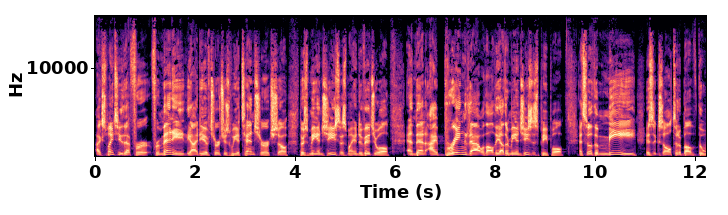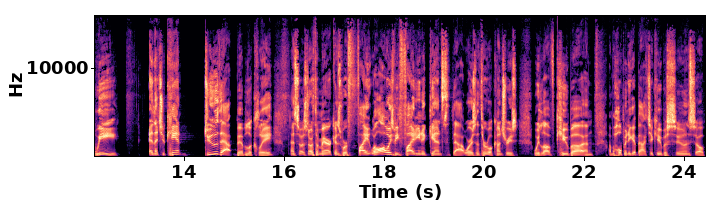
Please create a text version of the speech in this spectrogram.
I explained to you that for, for many, the idea of church is we attend church. So there's me and Jesus, my individual, and then I bring that with all the other me and Jesus people. And so the me is exalted above the we. And that you can't do that biblically. And so as North Americans, we're fight, we'll always be fighting against that. Whereas in third world countries, we love Cuba and I'm hoping to get back to Cuba soon so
